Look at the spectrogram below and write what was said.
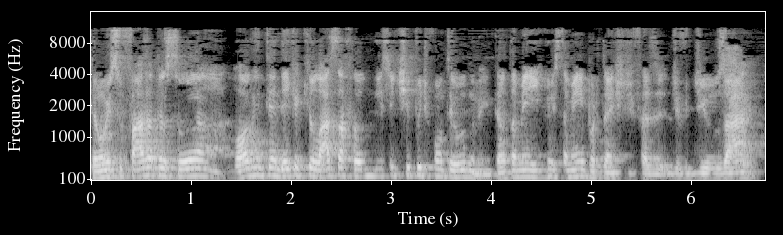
Então isso faz a pessoa logo entender que aquilo lá está falando desse tipo de conteúdo, né? Então também ícones também é importante de fazer, de, de usar.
